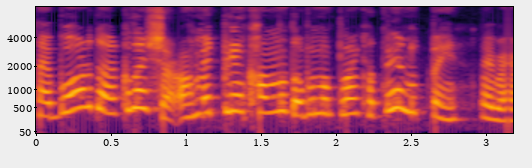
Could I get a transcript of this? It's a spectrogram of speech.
Ha, bu arada arkadaşlar Ahmet Bir'in kanalına da abone olup like atmayı unutmayın. Bay bay.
